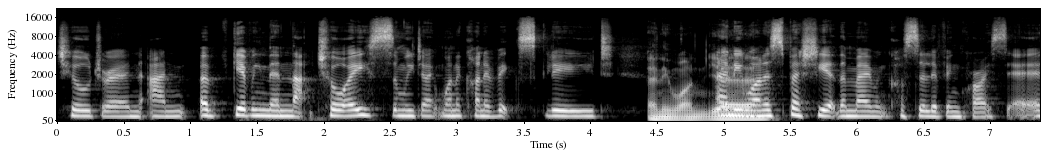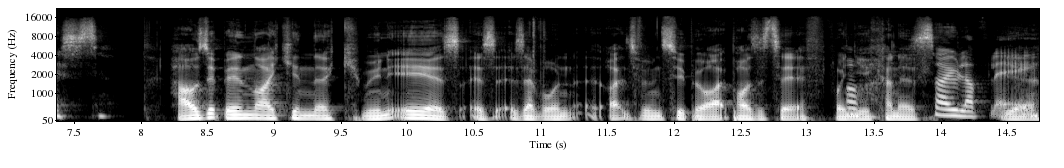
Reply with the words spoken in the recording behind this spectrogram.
children and of giving them that choice and we don't want to kind of exclude anyone? Yeah. anyone, especially at the moment cost of living crisis. How's it been like in the community? Is is, is everyone uh, it's been super like positive when you oh, kind of So lovely. Yeah.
